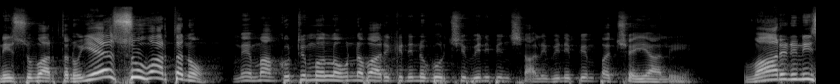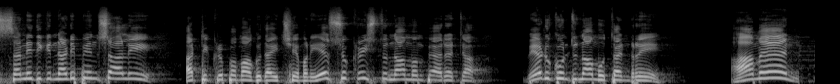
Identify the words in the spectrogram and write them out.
నీ సువార్తను ఏ సువార్తను మేము మా కుటుంబంలో ఉన్న వారికి నిన్ను గూర్చి వినిపించాలి వినిపింప చేయాలి. వారిని నీ సన్నిధికి నడిపించాలి. అట్టి కృప మాకు దయచేయమని యేసుక్రీస్తు నామం పేరట వేడుకుంటున్నాము తండ్రి. ఆమెన్.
